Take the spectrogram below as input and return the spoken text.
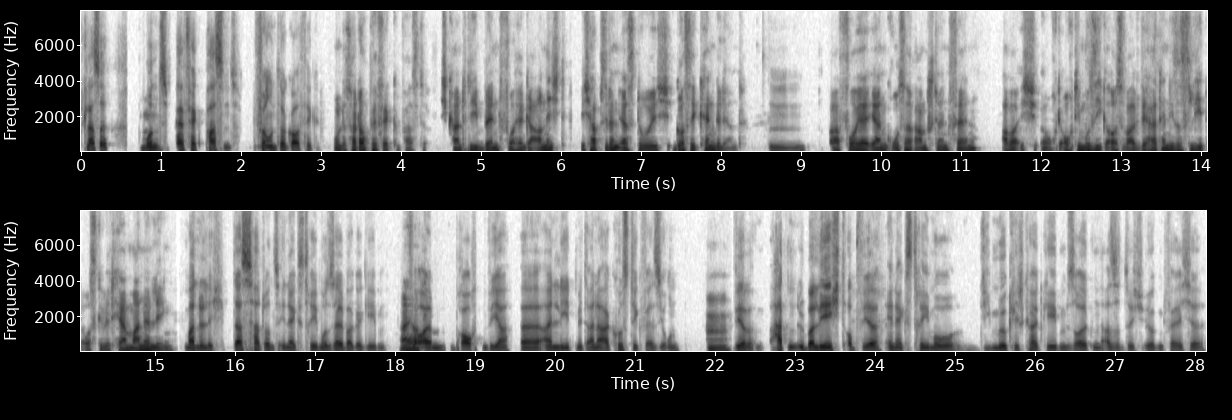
klasse mhm. und perfekt passend für unser Gothic. Und das hat auch perfekt gepasst. Ich kannte die Band vorher gar nicht. Ich habe sie dann erst durch Gothic kennengelernt. Mhm. War vorher eher ein großer Rammstein-Fan. Aber ich, auch, auch die Musikauswahl. Wer hat denn dieses Lied ausgewählt? Herr Manneling. Mannelich. Das hat uns in Extremo selber gegeben. Ah, ja. Vor allem brauchten wir äh, ein Lied mit einer Akustikversion. Mhm. Wir hatten überlegt, ob wir in Extremo die Möglichkeit geben sollten, also durch irgendwelche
